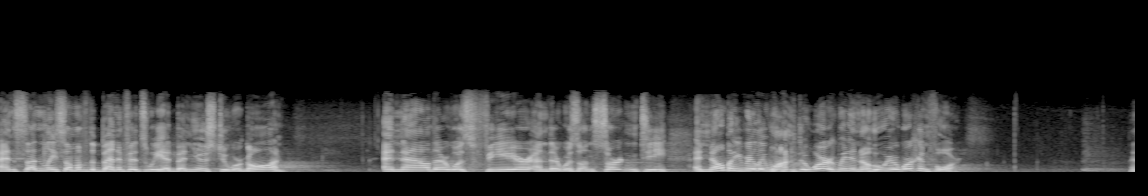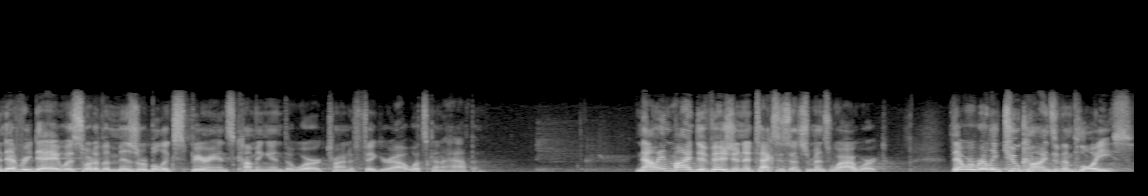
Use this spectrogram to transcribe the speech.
And suddenly, some of the benefits we had been used to were gone. And now there was fear and there was uncertainty, and nobody really wanted to work. We didn't know who we were working for. And every day was sort of a miserable experience coming into work trying to figure out what's going to happen. Now, in my division at Texas Instruments, where I worked, there were really two kinds of employees.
